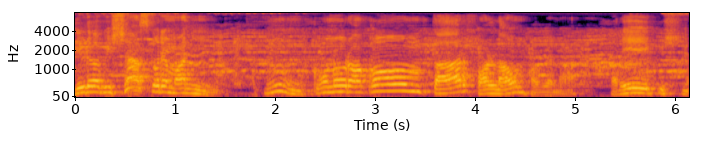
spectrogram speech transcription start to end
দৃঢ় বিশ্বাস করে মানি, হুম, কোনো রকম তার ফল ডাউন হবে না। হরে কৃষ্ণ।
